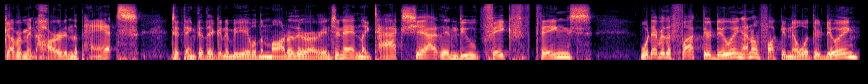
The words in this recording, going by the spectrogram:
government hard in the pants to think that they're going to be able to monitor our internet and like tax shit and do fake things? Whatever the fuck they're doing, I don't fucking know what they're doing.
